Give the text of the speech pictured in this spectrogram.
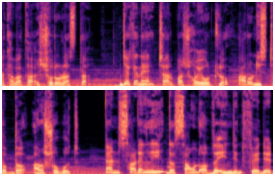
আঁকাবাঁকা সরু রাস্তা। যেখানে চারপাশ হয়ে উঠল আরও নিস্তব্ধ, আরও সবুজ। And suddenly the sound of the engine faded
